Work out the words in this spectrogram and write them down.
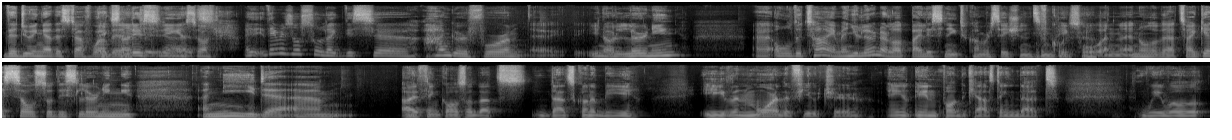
they're doing other stuff while exactly, they're listening yeah, and so on. I, there is also like this uh, hunger for um, uh, you know learning uh, all the time. And you learn a lot by listening to conversations and course, people yeah. and, and all of that. So i guess also this learning a need. Um, I think also that's that's going to be even more the future in in podcasting that we will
